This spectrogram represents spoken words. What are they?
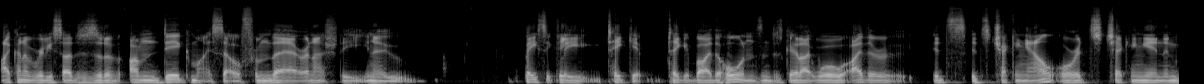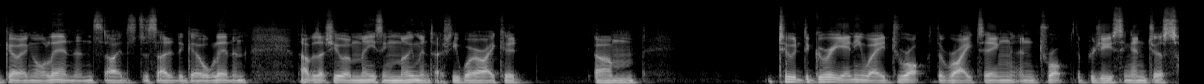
I kind of really started to sort of undig myself from there and actually, you know, basically take it take it by the horns and just go like, well, either it's it's checking out or it's checking in and going all in. And so I just decided to go all in. And that was actually an amazing moment actually where I could um, to a degree anyway, drop the writing and drop the producing and just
